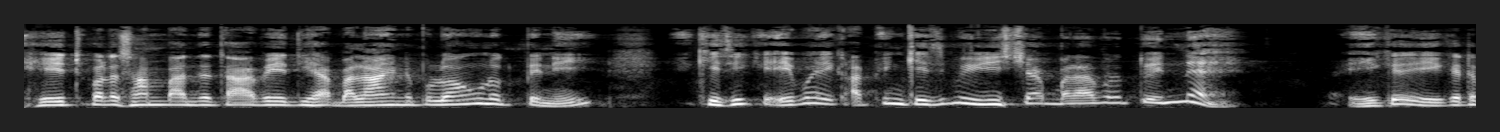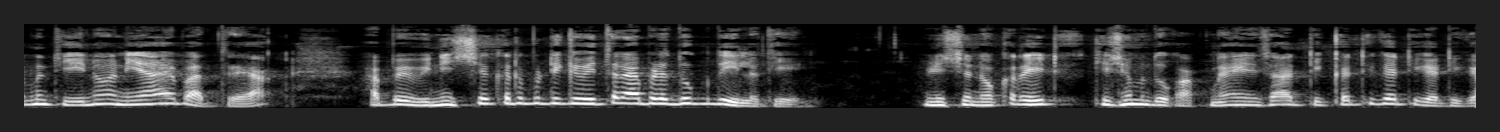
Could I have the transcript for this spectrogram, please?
හේතුඵල සම්බන්ධතාවයේ දිහා බලන්න පුළුවන් වුණොත් පෙනේ කිසි ඒව අපෙන් කිසිම විනිශ්චයක් බලාපොරොත්තු වෙන්නේ නැහැ. ඒක ඒකටම තියෙනවා න්‍යාය පත්‍රයක්. අපි විනිශ්චය කරපු ටික විතර අපිට දුක් දීලා තියෙනවා. විනිශ්චය නොකර හිට කිසිම දුකක් නැහැ. ඒ නිසා ටික ටික ටික ටික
